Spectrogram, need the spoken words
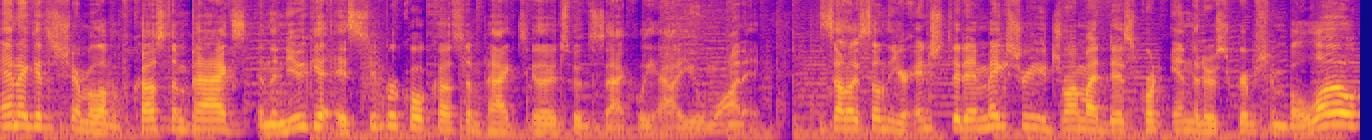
and I get to share my love of custom packs, and then you get a super cool custom pack tailored to exactly how you want it it sounds like something you're interested in, make sure you join my Discord in the description below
